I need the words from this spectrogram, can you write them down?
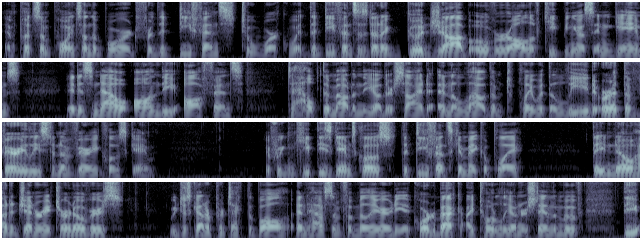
and put some points on the board for the defense to work with. The defense has done a good job overall of keeping us in games. It is now on the offense to help them out on the other side and allow them to play with a lead or at the very least in a very close game. If we can keep these games close, the defense can make a play. They know how to generate turnovers. We just got to protect the ball and have some familiarity at quarterback. I totally understand the move. The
